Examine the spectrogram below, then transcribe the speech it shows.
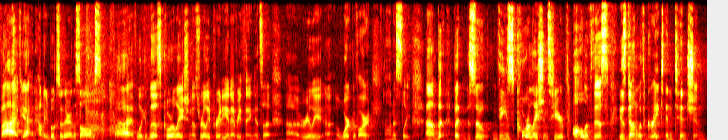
Five, yeah. And how many books are there in the Psalms? Five. Look at this correlation. It's really pretty and everything. It's a uh, really a work of art, honestly. Um, but but so these correlations here, all of this is done with great intention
